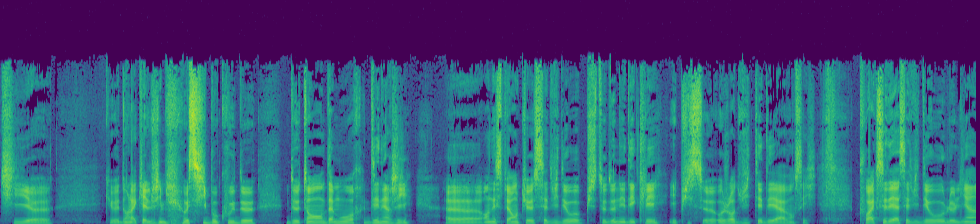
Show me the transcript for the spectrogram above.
qui, que, dans laquelle j'ai mis aussi beaucoup de, temps, d'amour, d'énergie, euh, en espérant que cette vidéo puisse te donner des clés et puisse euh, aujourd'hui t'aider à avancer. Pour accéder à cette vidéo, le lien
